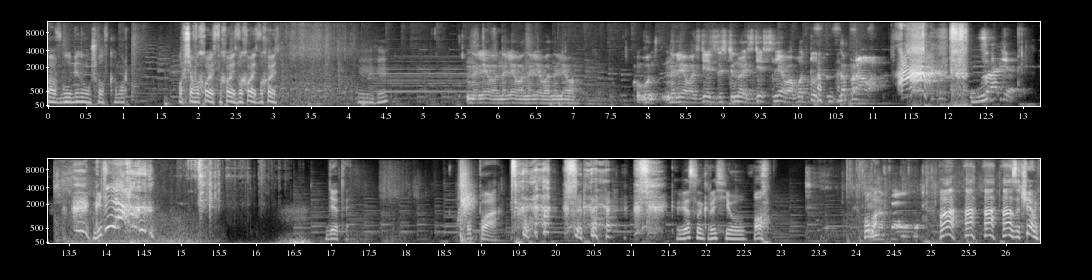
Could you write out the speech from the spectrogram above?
О, в глубину ушел в коморку. О, все, выходит, выходит, выходит, выходит. Угу. Налево, налево, налево, налево. Вот, налево, здесь, за стеной, здесь слева, вот тут, направо. Сзади. Где? Где ты? Опа. Капец, он красиво упал. Опа. А, а, а, а, зачем?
